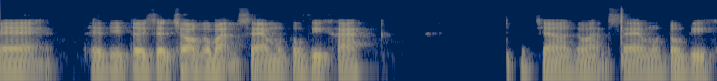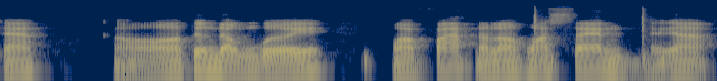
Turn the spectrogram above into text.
Ok, thế thì tôi sẽ cho các bạn xem một công ty khác. Cho các bạn xem một công ty khác. Có tương đồng với Hòa Phát đó là Hoa Sen, để chưa?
